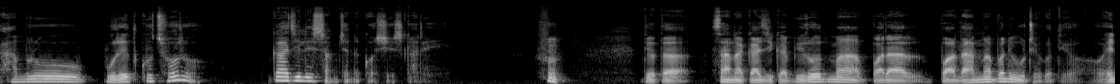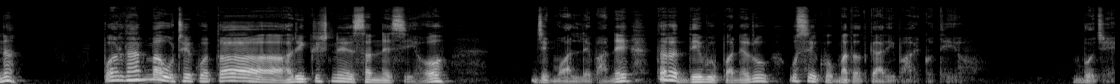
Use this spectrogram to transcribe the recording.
हाम्रो पुरेतको छोरो। काजीले सम्झन कोसिस गरे। त्यो त साना काजीका विरोधमा परार प्रधानमा पनि उठेको थियो होइन? प्रधानमा उठेको त हरिकृष्ण सन्यासी हो जिम्वालले भने तर देवु पनेरु उसैको मद्दतगारी भएको थियो। बुझे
